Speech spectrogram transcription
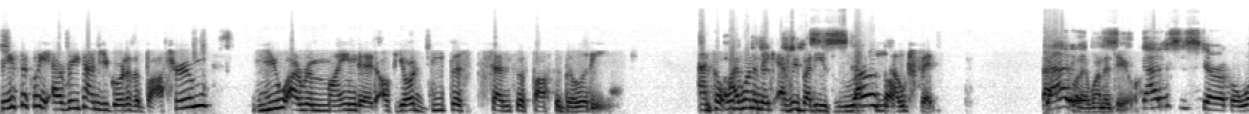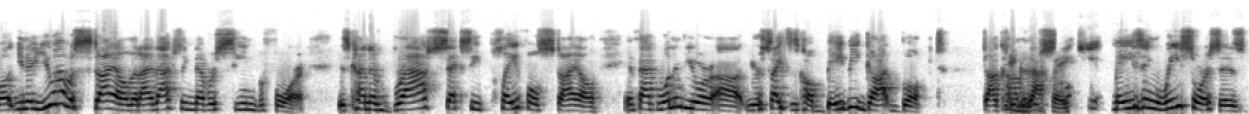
basically every time you go to the bathroom, you are reminded of your deepest sense of possibility. And so oh, I want to make everybody's lucky outfit. That's that what is, I want to do. That is hysterical. Well, you know, you have a style that I've actually never seen before. This kind of brash, sexy, playful style. In fact, one of your uh, your sites is called babygotbooked.com. Exactly. There's so amazing resources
